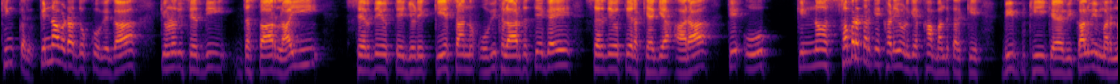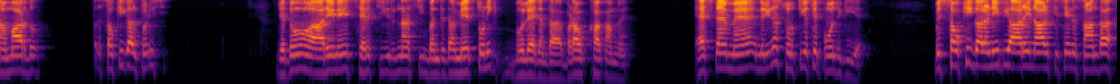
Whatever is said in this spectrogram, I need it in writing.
ਥਿੰਕ ਕਰਿਓ, ਕਿੰਨਾ ਵੱਡਾ ਦੁੱਖ ਹੋਵੇਗਾ ਕਿ ਉਹਨਾਂ ਦੀ ਸਿਰ ਦੀ ਦਸਤਾਰ ਲਾਈ ਸਿਰ ਦੇ ਉੱਤੇ ਜਿਹੜੇ ਕੇਸ ਸਨ, ਉਹ ਵੀ ਖਿਲਾਰ ਦਿੱਤੇ ਗਏ। ਸਿਰ ਦੇ ਉੱਤੇ ਰੱਖਿਆ ਗਿਆ ਆਰਾ ਤੇ ਉਹ ਕਿੰਨਾ ਸਬਰ ਕਰਕੇ ਖੜੇ ਹੋਣਗੇ ਅੱਖਾਂ ਬੰਦ ਕਰਕੇ ਵੀ ਠੀਕ ਹੈ, ਵੀ ਕੱਲ ਵੀ ਮਰਨਾ, ਮਾਰ ਦੋ। ਪਰ ਸੌਕੀ ਗੱਲ ਥੋੜੀ ਸੀ। ਜਦੋਂ ਆਰੇ ਨੇ ਸਿਰ ਚੀਰਨਾ ਸੀ ਬੰਦੇ ਦਾ ਮੇਰੇ ਤੋਂ ਨਹੀਂ ਬੋਲਿਆ ਜਾਂਦਾ, ਬੜਾ ਔਖਾ ਕੰਮ ਹੈ। ਇਸ ਟਾਈਮ ਮੈਂ, ਮੇਰੀ ਨਾ ਸੁਰਤੀ ਉੱਥੇ ਪਹੁੰਚ ਗਈ ਹੈ। ਵੀ ਸੌਖੀ ਗੱਲ ਨਹੀਂ ਵੀ ਆਰੇ ਨਾਲ ਕਿਸੇ ਇਨਸਾਨ ਦਾ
